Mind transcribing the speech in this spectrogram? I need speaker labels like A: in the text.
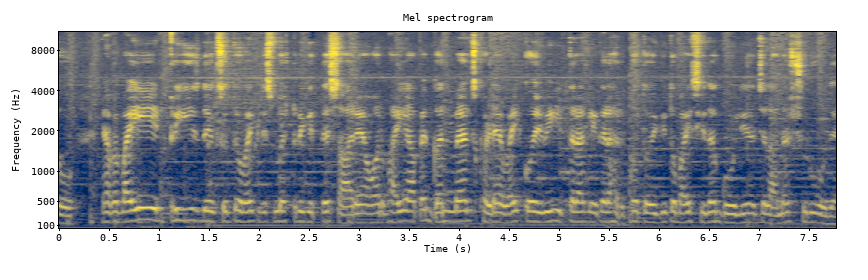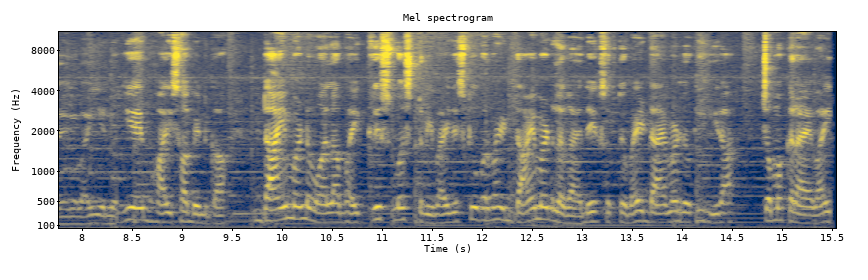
A: तो यहाँ पे भाई ट्रीज देख सकते हो भाई क्रिसमस ट्री कितने सारे हैं और भाई यहाँ पे गन मैं खड़े हैं भाई, कोई भी तरह की अगर हरकत होगी तो भाई सीधा गोलियाँ चलाना शुरू हो जाएँगे भाई ये लोग। ये भाई साहब इनका डायमंड वाला भाई क्रिसमस ट्री भाई, जिसके ऊपर भाई डायमंड लगा है देख सकते हो भाई डायमंड जो की हीरा चमक रहा है भाई।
